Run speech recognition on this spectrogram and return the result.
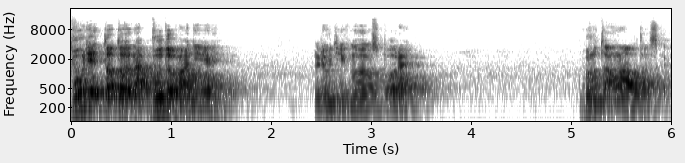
bude toto na budovanie ľudí v mojom zbore? Brutálna otázka.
